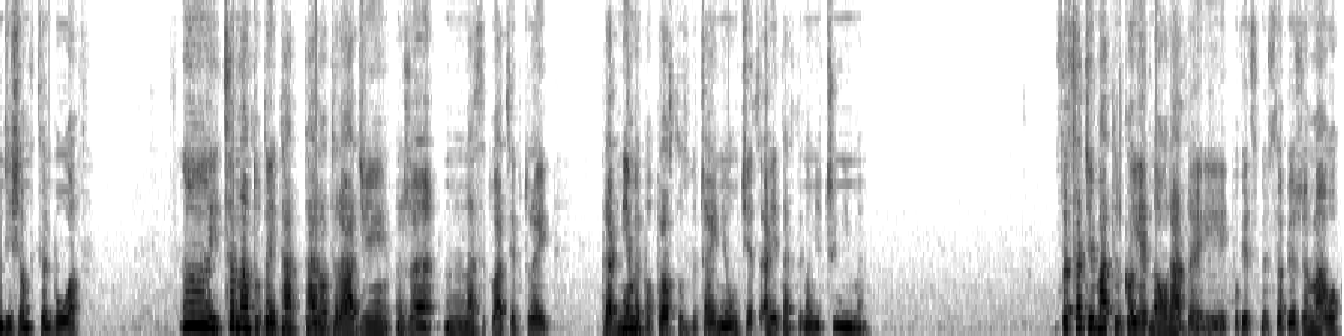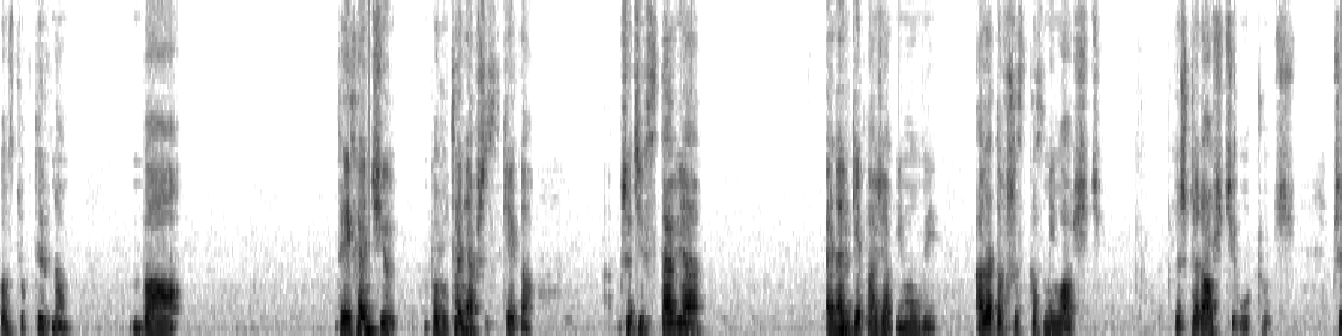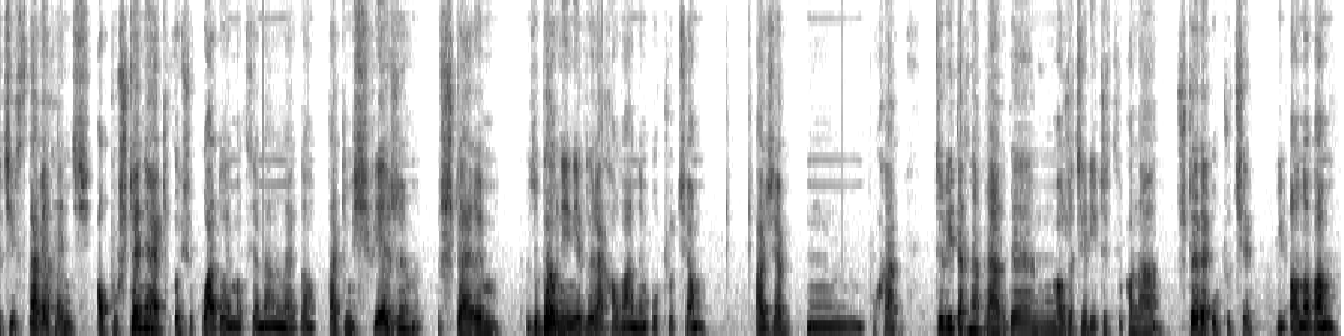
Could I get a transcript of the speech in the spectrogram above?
dziesiątce buław. No i co nam tutaj ta, Tarot radzi, że na sytuację, w której pragniemy po prostu zwyczajnie uciec, a jednak tego nie czynimy. W zasadzie ma tylko jedną radę i powiedzmy sobie, że mało konstruktywną, bo tej chęci porzucenia wszystkiego przeciwstawia energię pazia i mówi, ale to wszystko z miłości, ze szczerości uczuć. Przeciwstawia chęć opuszczenia jakiegoś układu emocjonalnego takim świeżym, szczerym, zupełnie niewyrachowanym uczuciom pazia mm, pucharów. Czyli tak naprawdę możecie liczyć tylko na szczere uczucie i ono Wam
